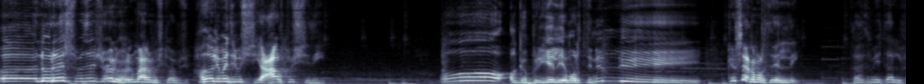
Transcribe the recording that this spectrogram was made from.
آه لوريس مدري إيش. حلو حلو ما عندي مشكله. هذول ما أدري وش عارف وش ذي؟ أوه جابرييل يا مارتينيلي. كم سعر مارتينيلي؟ 300 ألف.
